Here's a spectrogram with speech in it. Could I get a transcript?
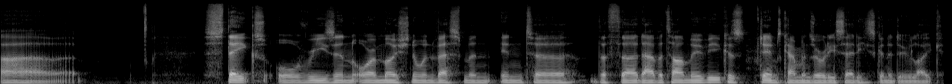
uh, stakes or reason or emotional investment into the third Avatar movie because James Cameron's already said he's going to do like,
